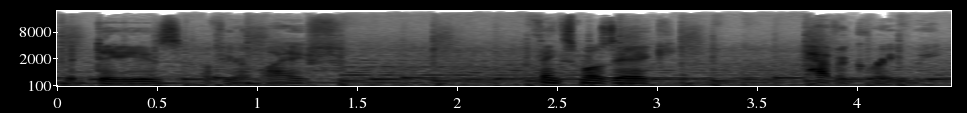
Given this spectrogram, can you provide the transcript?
the days of your life. Thanks, Mosaic. Have a great week.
